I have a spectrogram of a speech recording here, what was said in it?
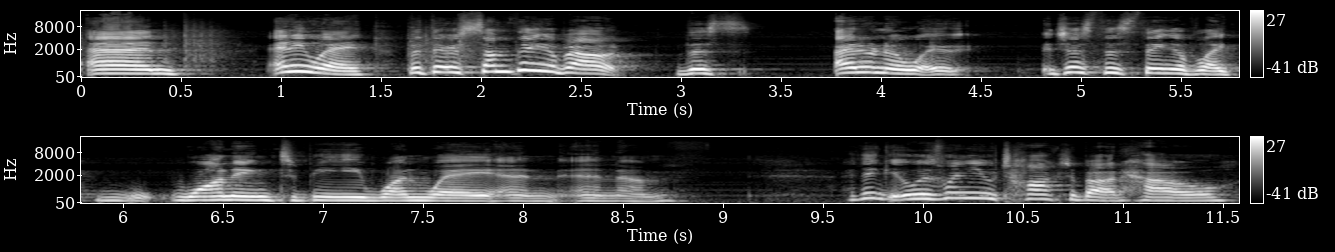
and anyway, but there's something about this. I don't know. Just this thing of like wanting to be one way, and and um, I think it was when you talked about how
